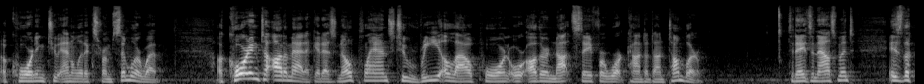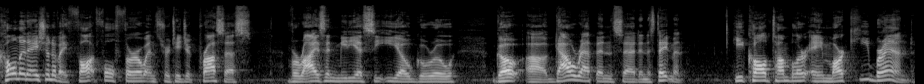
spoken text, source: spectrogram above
according to analytics from SimilarWeb. According to Automattic, it has no plans to re allow porn or other not safe for work content on Tumblr. Today's announcement is the culmination of a thoughtful, thorough, and strategic process, Verizon Media CEO Guru Go, uh, said in a statement. He called Tumblr a marquee brand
